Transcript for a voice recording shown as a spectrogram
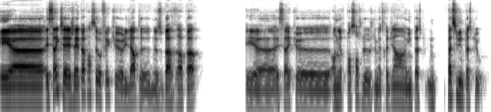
Et, euh, et c'est vrai que j'avais pas pensé au fait que Lillard ne se barrera pas. Et, euh, et c'est vrai que en y repensant, je le, je le mettrais bien une place, une, facile une place plus haut.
